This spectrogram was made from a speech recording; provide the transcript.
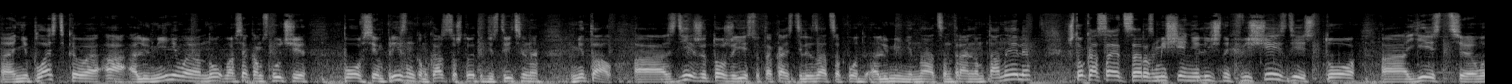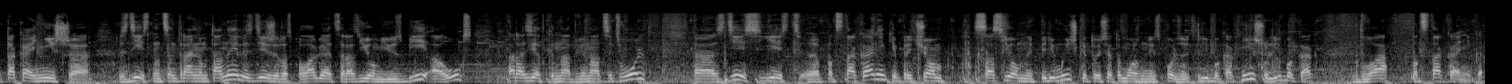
э, не пластиковая, а алюминиевая. Ну, во всяком случае, по всем признакам кажется, что это действительно металл. А, здесь же тоже есть вот такая стилизация под алюминий на центральном тоннеле. Что касается размещения личных вещей здесь, то а, есть вот такая ниша здесь на центральном тоннеле. Здесь же располагается разъем USB, AUX, розетка на 12 вольт. А, здесь есть э, подстаканники, причем со съемной перемычкой, то есть это можно использовать либо как нишу, либо как два подстаканника.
